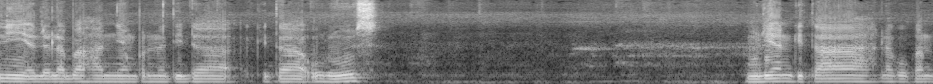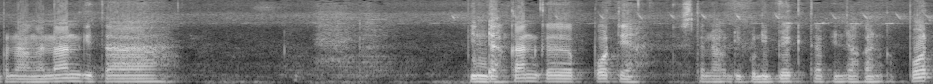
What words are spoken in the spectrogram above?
ini adalah bahan yang pernah tidak kita urus. Kemudian kita lakukan penanganan kita pindahkan ke pot ya. Setelah di polybag kita pindahkan ke pot.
